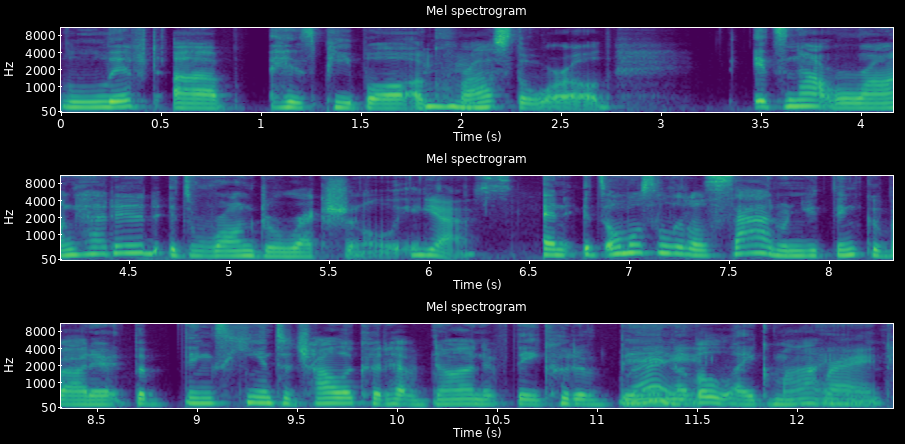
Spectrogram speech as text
lift up his people Mm-hmm. across the world, it's not wrong-headed, it's wrong directionally. Yes. And it's almost a little sad when you think about it, the things he and T'Challa could have done if they could have been of a like mind. Right.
